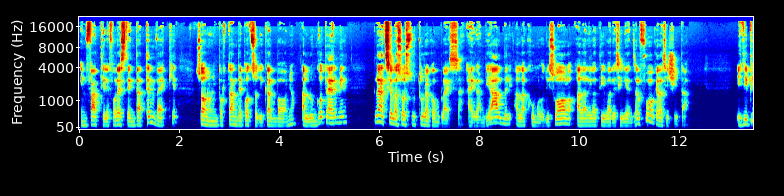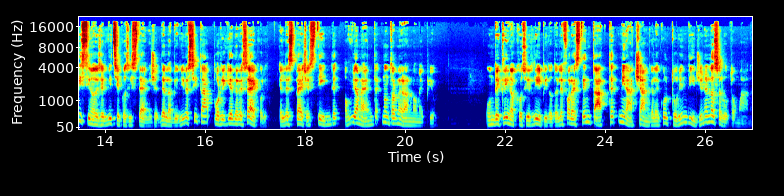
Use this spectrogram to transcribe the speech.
Infatti le foreste intatte e vecchie sono un importante pozzo di carbonio a lungo termine grazie alla sua struttura complessa, ai grandi alberi, all'accumulo di suolo, alla relativa resilienza al fuoco e alla siccità. Il ripristino dei servizi ecosistemici e della biodiversità può richiedere secoli e le specie estinte, ovviamente, non torneranno mai più. Un declino così ripido delle foreste intatte minaccia anche le culture indigene e la salute umana.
